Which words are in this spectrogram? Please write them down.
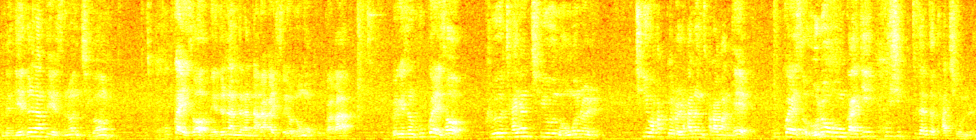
근데 네덜란드에서는 지금 국가에서 네덜란드라는 나라가 있어요. 농업 국가가 거기서는 국가에서 그 자연 치유 농원을 치유 학교를 하는 사람한테 국가에서 의료원까지 90%다 지원을 해요.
